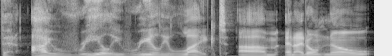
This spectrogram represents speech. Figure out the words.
that I really, really liked, um, and I don't know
